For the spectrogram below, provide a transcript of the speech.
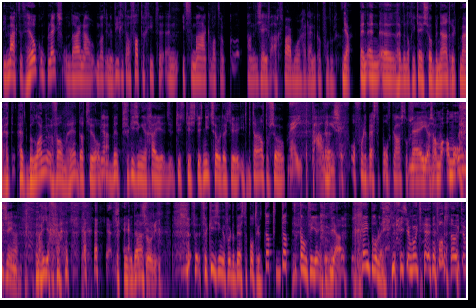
Die maakt het heel complex om daar nou om dat in een digitaal vat te gieten. En iets te maken wat ook aan die zeven, acht waarborgen uiteindelijk ook voldoet. Ja, en, en eh, hebben we nog niet eens zo benadrukt, maar het, het belang ervan, hè, dat je op, Ja. met verkiezingen ga je. Het is, het, is, het is niet zo dat je iets betaalt of zo. Nee, betaling is. Of, of voor de beste podcast of zo. Nee, dat is allemaal, allemaal onzin. Maar je gaat. inderdaad. Oh, sorry. ver- verkiezingen voor de beste podcast. Dat, dat kan via internet. Ja. Geen probleem. Nee, ze moeten potloden.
